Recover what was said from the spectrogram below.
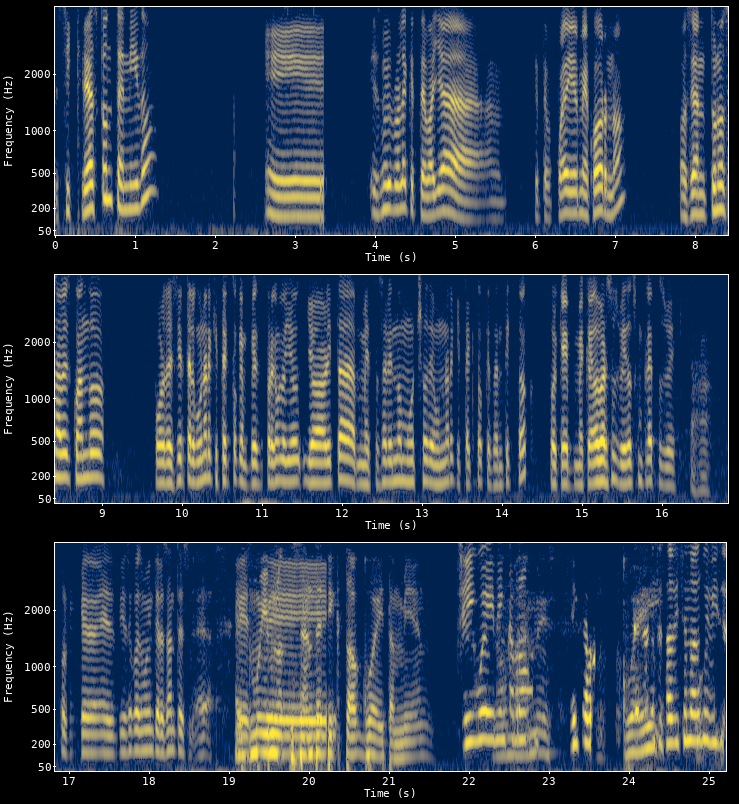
si creas contenido, eh, es muy probable que te vaya, que te pueda ir mejor, ¿no? O sea, tú no sabes cuándo, por decirte, algún arquitecto que empiece, por ejemplo, yo, yo ahorita me está saliendo mucho de un arquitecto que está en TikTok, porque me quedo a ver sus videos completos, güey, Ajá. porque eh, dice cosas muy interesantes. Eh, Es muy Este- hipnotizante TikTok, güey, también. Sí, güey, bien No cabrón, mames, bien cabrón. güey. Te está diciendo algo y dices,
